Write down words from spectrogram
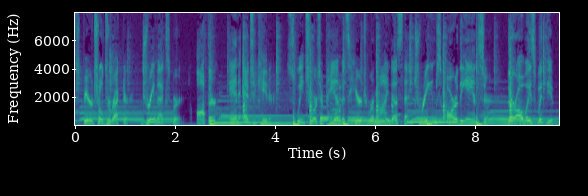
Spiritual director, dream expert, author, and educator. Sweet Georgia Pam is here to remind us that dreams are the answer. They're always with you.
